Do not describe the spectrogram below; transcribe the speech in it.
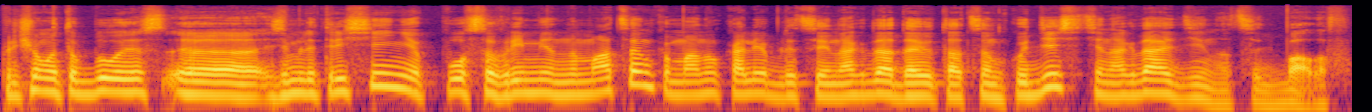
причем это было э, землетрясение по современным оценкам, оно колеблется, иногда дают оценку 10, иногда 11 баллов.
